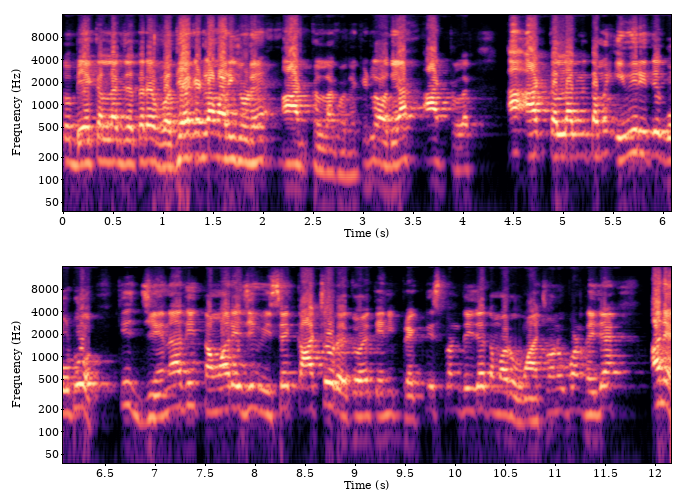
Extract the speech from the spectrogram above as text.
તો બે કલાક જતા રહ્યા વધ્યા કેટલા મારી જોડે? આઠ કલાક વધ્યા. કેટલા વધ્યા? આઠ કલાક. આ આઠ કલાકને તમે એવી રીતે ગોઠવો કે જેનાથી તમારે જે વિષય કાચો રહેતો હોય તેની પ્રેક્ટિસ પણ થઈ જાય, તમારું વાંચવાનું પણ થઈ જાય અને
